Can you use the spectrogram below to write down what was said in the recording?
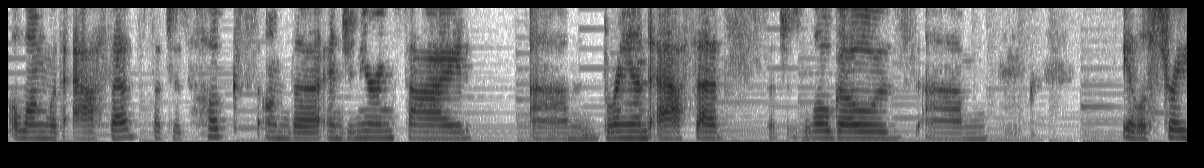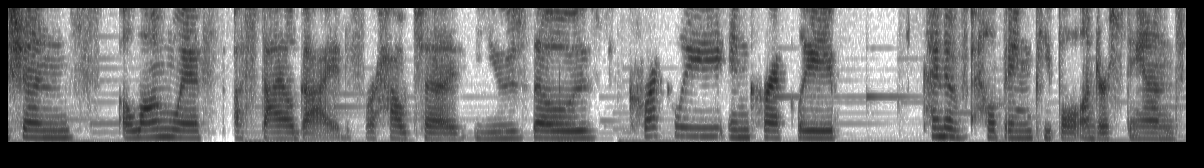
along with assets such as hooks on the engineering side, um, brand assets such as logos, um, illustrations, along with a style guide for how to use those correctly, incorrectly, kind of helping people understand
